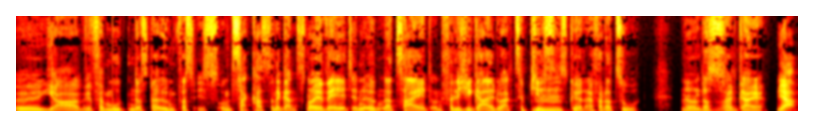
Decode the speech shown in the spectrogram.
äh, ja, wir vermuten, dass da irgendwas ist. Und zack, hast du eine ganz neue Welt in irgendeiner Zeit und völlig egal, du akzeptierst Mhm. es, gehört einfach dazu. Ne, und das ist halt geil. Ja,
